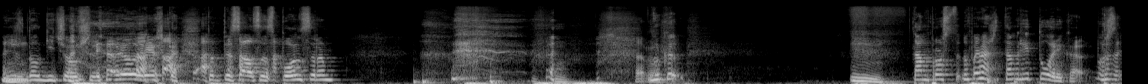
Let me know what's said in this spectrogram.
Они же долги что ушли. Орел и Решка подписался спонсором. Ну-ка. Там просто, ну понимаешь, там риторика. Просто,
